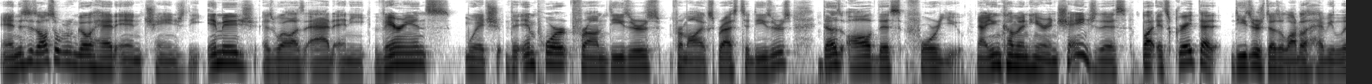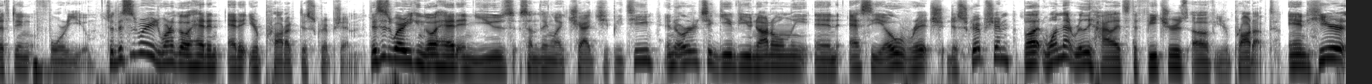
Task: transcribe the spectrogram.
And this is also we can go ahead and change the image as well as add any variants which the import from DSers, from AliExpress to DSers, does all of this for you. Now you can come in here and change this, but it's great that DSers does a lot of the heavy lifting for you. So this is where you wanna go ahead and edit your product description. This is where you can go ahead and use something like ChatGPT in order to give you not only an SEO rich description, but one that really highlights the features of your product. And here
